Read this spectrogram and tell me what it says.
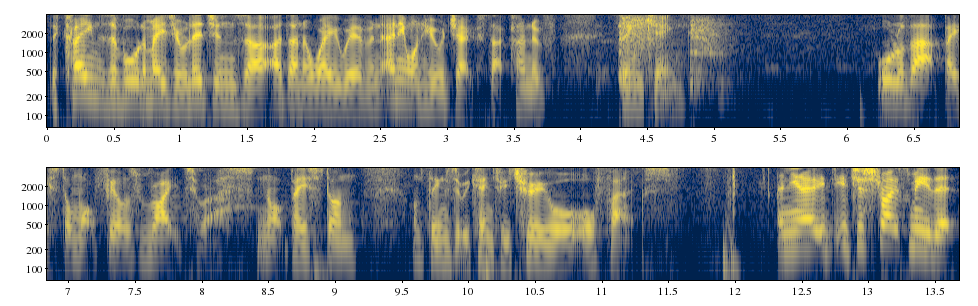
The claims of all the major religions are, are done away with, and anyone who rejects that kind of thinking. All of that based on what feels right to us, not based on, on things that we claim to be true or, or facts. And you know, it, it just strikes me that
